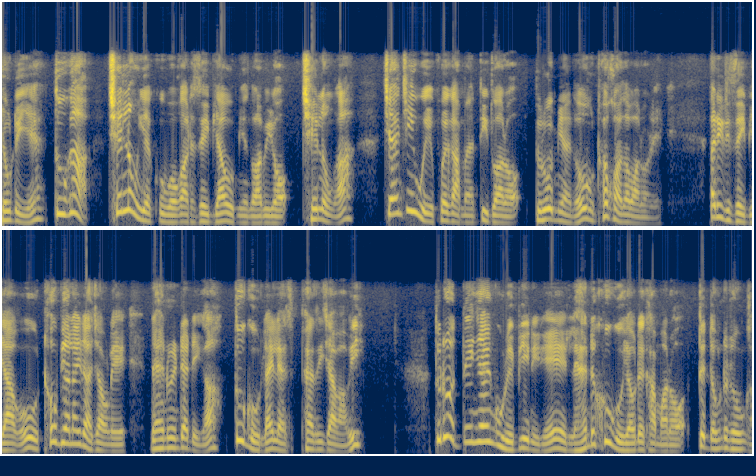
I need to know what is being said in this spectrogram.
ရုတ်တရက်သူကချင်းလုံရဲ့ကိုဘော်ကတစ်စိပ်ပြားကိုမြင်သွားပြီးတော့ချင်းလုံကကြမ်းကြီးဝေအဖွဲ့ကမှတီးသွားတော့သူတို့အမြန်ဆုံးထွက်ခွာသွားပါတော့တယ်အဲ့ဒီတစ်စိပ်ပြားကိုထုတ်ပြလိုက်တာကြောင့်လေနန်းတွင်တက်တွေကသူ့ကိုလိုက်လံဖမ်းဆီးကြပါပြီ သူတို့တင်းချိုင်းကူတွေပြည့်နေတဲ့လမ်းတစ်ခုကိုရောက်တဲ့ခါမှာတော့တစ်တုံးတစ်တုံးက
